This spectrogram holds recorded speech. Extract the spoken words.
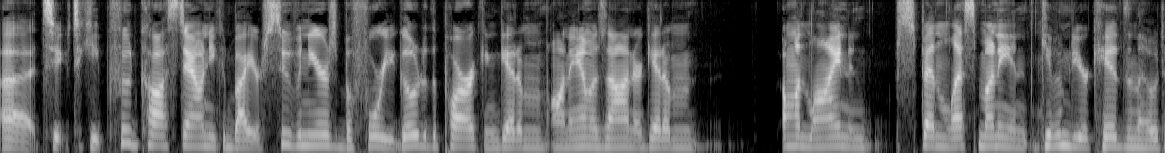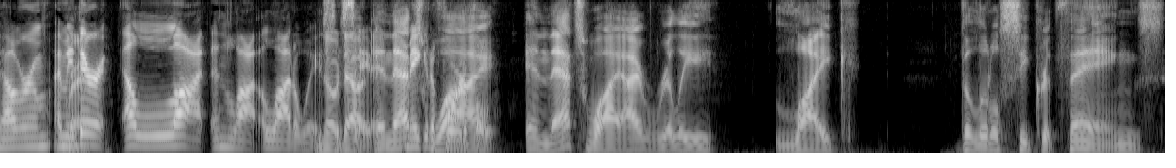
uh, to, to keep food costs down. You can buy your souvenirs before you go to the park and get them on Amazon or get them online and spend less money and give them to your kids in the hotel room. I mean, Right. there are a lot and lot, a lot of ways no to doubt, and that's Make it affordable. why, and that's why I really like the little secret things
